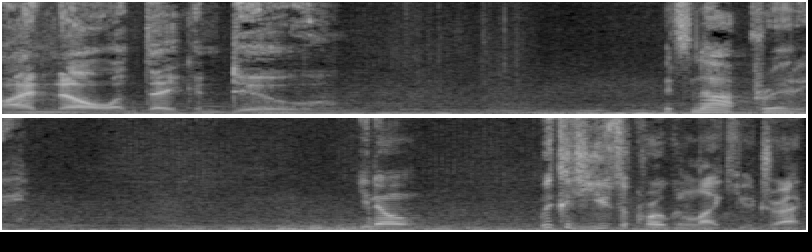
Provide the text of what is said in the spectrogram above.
I know what they can do. It's not pretty. You know, we could use a Krogan like you, Drack.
